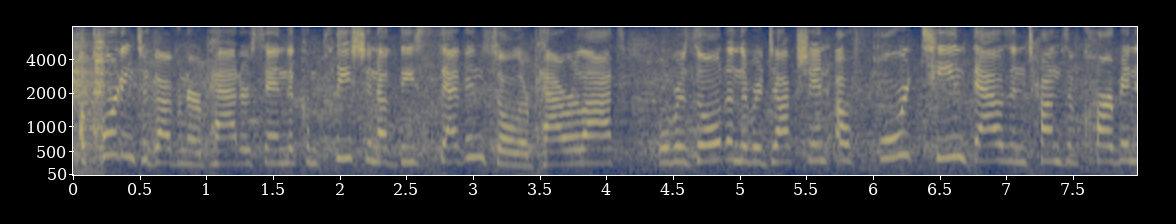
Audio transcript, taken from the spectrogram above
According to Governor Paterson, the completion of these seven solar power lots will result in the reduction of 14,000 tons of carbon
